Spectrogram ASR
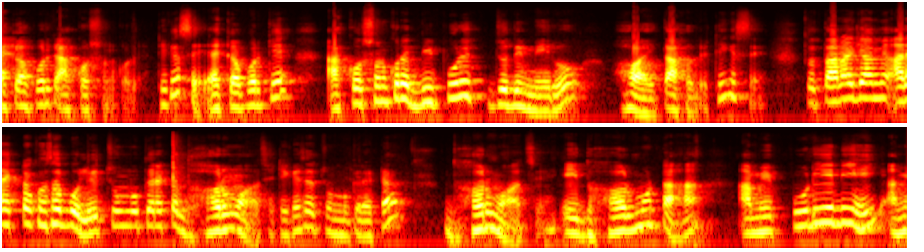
একে অপরকে আকর্ষণ করে, ঠিক আছে? একে অপরকে আকর্ষণ করে, বিপরীত যদি মেরু হয় তাহলে, ঠিক আছে? তো তার আগে আমি আরেকটা কথা বলি, চুম্বকের একটা ধর্ম আছে, ঠিক আছে? চুম্বকের একটা ধর্ম আছে। এই ধর্মটা আমি পড়িয়ে নিয়েই আমি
